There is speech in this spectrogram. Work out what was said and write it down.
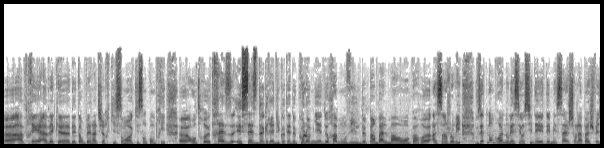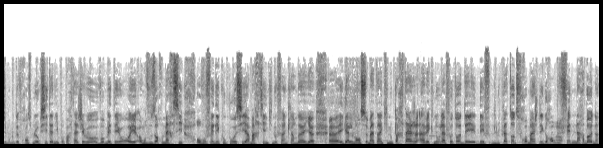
euh, après avec euh, des températures qui sont euh, qui sont compris euh, entre 13 et 16 degrés du côté de Colomiers, de Ramonville, de Pimbalma ou encore euh, à Saint-Jory. Vous êtes nombreux à nous laisser aussi des, des messages sur la page Facebook de France Bleu Occitanie pour partager vos, vos météos et on vous en remercie. On vous fait des coucous aussi à Martine qui nous fait un clin d'œil euh, également ce matin qui nous partage avec nous la photo des, des- du plateau de fromage des grands buffets de Narbonne.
